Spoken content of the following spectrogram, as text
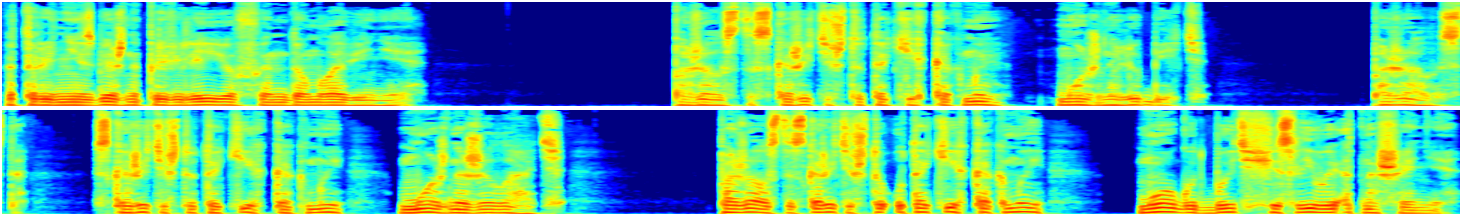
которые неизбежно привели ее в фэндом Лавиния. «Пожалуйста, скажите, что таких, как мы, можно любить. Пожалуйста, скажите, что таких, как мы, можно желать. Пожалуйста, скажите, что у таких, как мы, могут быть счастливые отношения.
